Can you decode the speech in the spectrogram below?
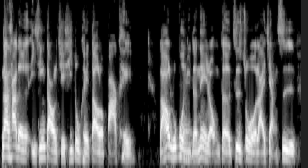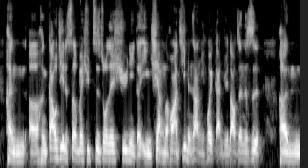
那它的已经到了解析度可以到了八 K。然后，如果你的内容的制作来讲是很呃很高阶的设备去制作这些虚拟的影像的话，基本上你会感觉到真的是很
